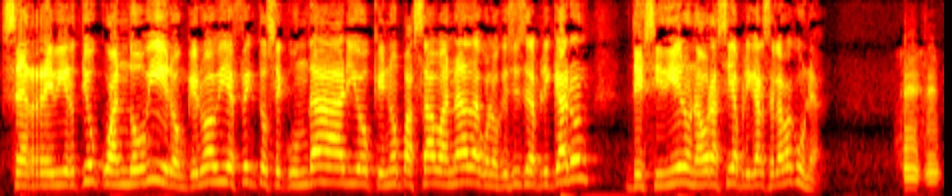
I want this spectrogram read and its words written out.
se revirtió cuando vieron que no había efectos secundarios, que no pasaba nada con lo que sí se aplicaron, decidieron ahora sí aplicarse la vacuna. Sí, sí,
